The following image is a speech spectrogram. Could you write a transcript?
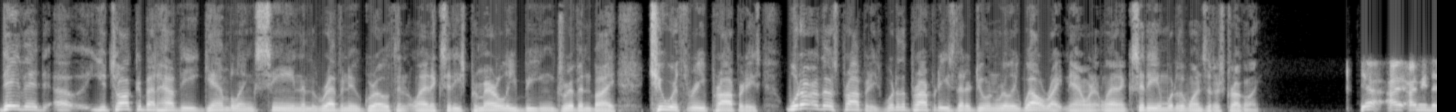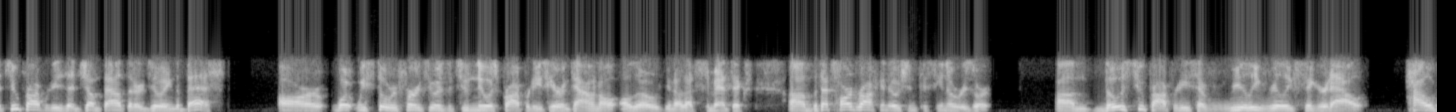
David, uh, you talked about how the gambling scene and the revenue growth in Atlantic City is primarily being driven by two or three properties. What are those properties? What are the properties that are doing really well right now in Atlantic City, and what are the ones that are struggling? Yeah, I, I mean the two properties that jump out that are doing the best are what we still refer to as the two newest properties here in town. Although you know that's semantics, uh, but that's Hard Rock and Ocean Casino Resort. Um, those two properties have really, really figured out how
